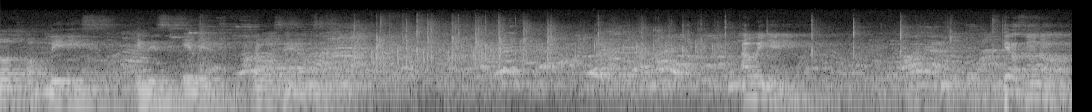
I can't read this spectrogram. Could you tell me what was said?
lot of ladies in this area. That was the answer. Awenye. Pio sono.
